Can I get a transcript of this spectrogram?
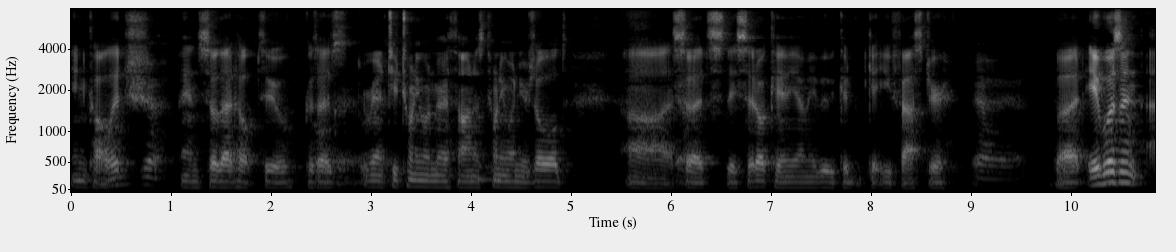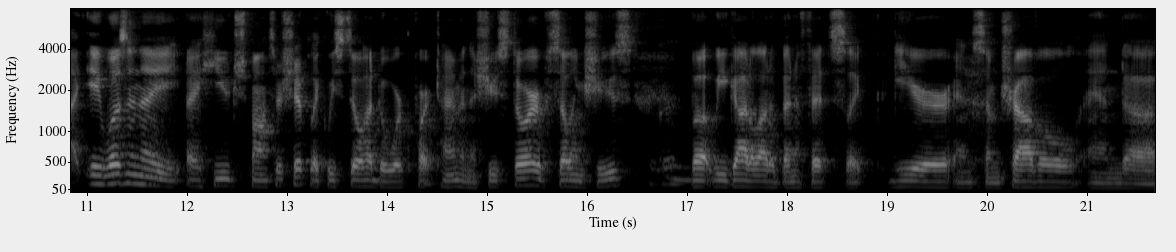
in college, Yeah. and so that helped too because I was, Okay, ran 221 marathon. I was 21 years old, uh, so it's they said okay, yeah, maybe we could get you faster. Yeah, yeah, But it wasn't it wasn't a, a huge sponsorship. Like we still had to work part time in the shoe store selling shoes. Okay. but we got a lot of benefits like gear and some travel and uh,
